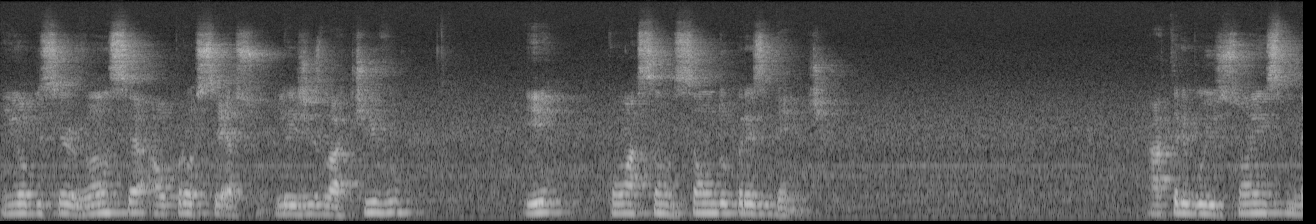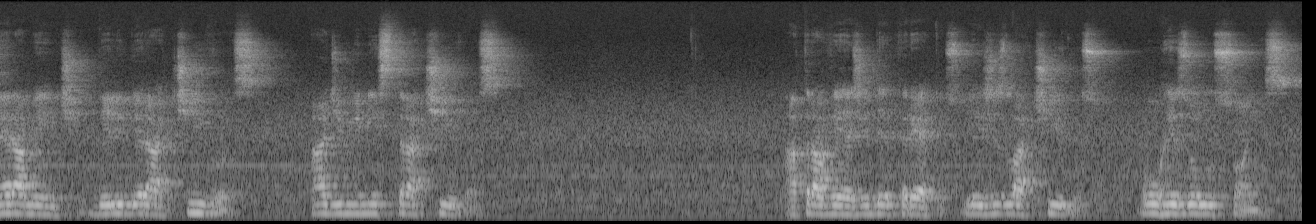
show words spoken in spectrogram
em observância ao processo legislativo e com a sanção do presidente. Atribuições meramente deliberativas, administrativas, através de decretos legislativos ou resoluções.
